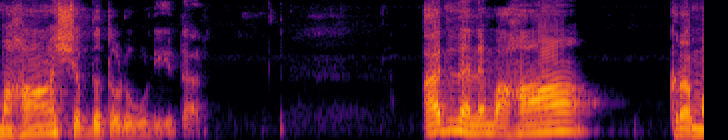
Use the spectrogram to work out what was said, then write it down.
മഹാശബ്ദത്തോട് കൂടിയിട്ടാണ്. ആദ്യം തന്നെ മഹാക്രമ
